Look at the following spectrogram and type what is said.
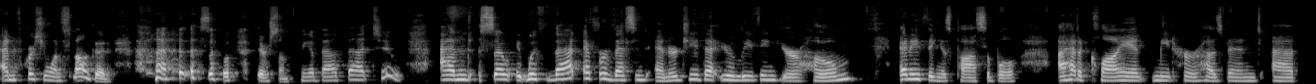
and of course, you want to smell good. so there's something about that too. And so, with that effervescent energy that you're leaving your home, anything is possible. I had a client meet her husband at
